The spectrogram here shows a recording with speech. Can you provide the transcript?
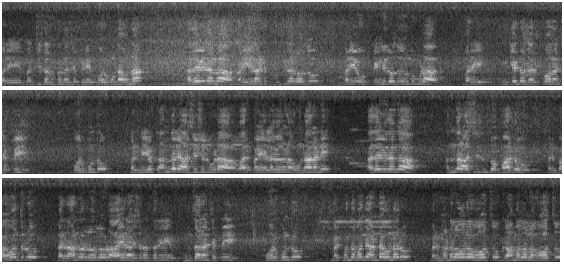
మరి మంచి జరుగుతుందని చెప్పి నేను కోరుకుంటా ఉన్నా. అదేవిధంగా మరి ఇలాంటి పుట్టినరోజు మరియు పెళ్ళి రోజులు కూడా మరి ఇంకెన్నో జరుపుకోవాలని చెప్పి కోరుకుంటూ మరి మీ యొక్క అందరి ఆశీస్సులు కూడా వారిపై ఎల్లవేళలా ఉండాలని అదేవిధంగా అందరి ఆశీస్సులతో పాటు మరి భగవంతుడు మరి రానున్న రోజుల్లో కూడా ఆయుర ఆశీర్వాదంతో ఉంచాలని చెప్పి కోరుకుంటూ మరి కొంతమంది అంటూ ఉన్నారు. మరి మండలంలో కావచ్చు గ్రామాలలో కావచ్చు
